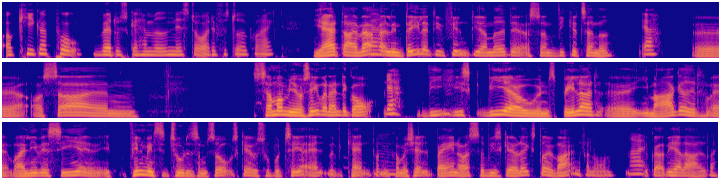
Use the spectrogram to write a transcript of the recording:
og kigger på, hvad du skal have med næste år. Er det forstået korrekt? Ja, der er i hvert fald ja. en del af de film, de har med der, som vi kan tage med. Ja. Øh, og så, øh, så må vi jo se, hvordan det går. Ja. Vi, vi, vi er jo en spiller øh, i markedet, var jeg lige ved at sige. Et Filminstituttet som så skal jo supportere alt, hvad vi kan på mm. den kommercielle bane også, så vi skal jo ikke stå i vejen for nogen. Nej. Det gør vi heller aldrig.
